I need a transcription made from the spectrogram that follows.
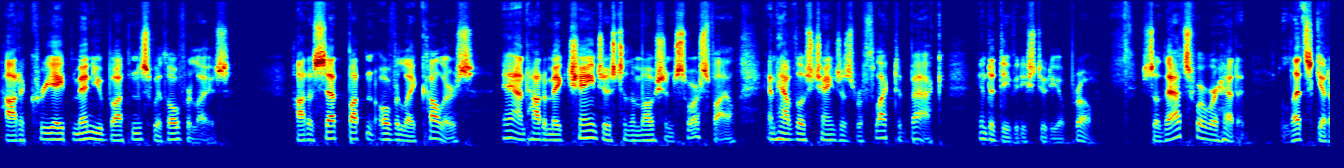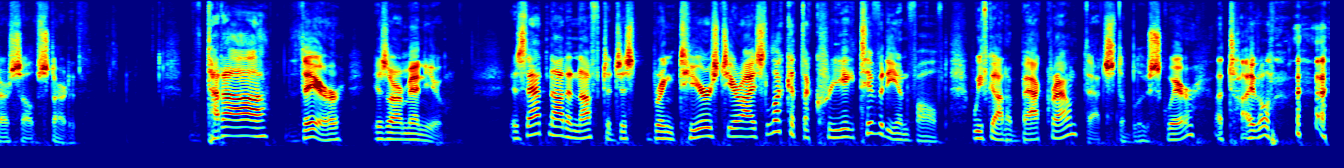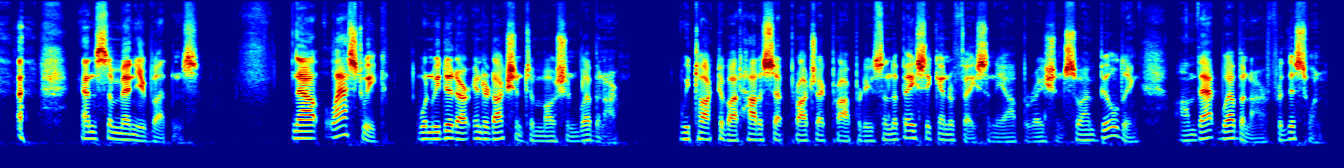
how to create menu buttons with overlays, how to set button overlay colors, and how to make changes to the motion source file and have those changes reflected back into DVD Studio Pro. So that's where we're headed. Let's get ourselves started. Ta-da! There is our menu. Is that not enough to just bring tears to your eyes? Look at the creativity involved. We've got a background, that's the blue square, a title, and some menu buttons. Now, last week, when we did our Introduction to Motion webinar, we talked about how to set project properties and the basic interface in the operation. So I'm building on that webinar for this one.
